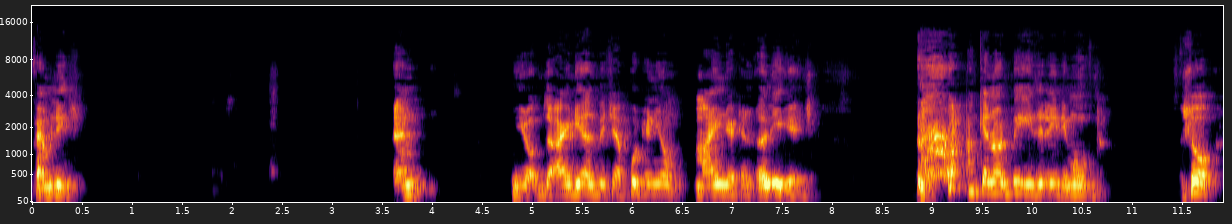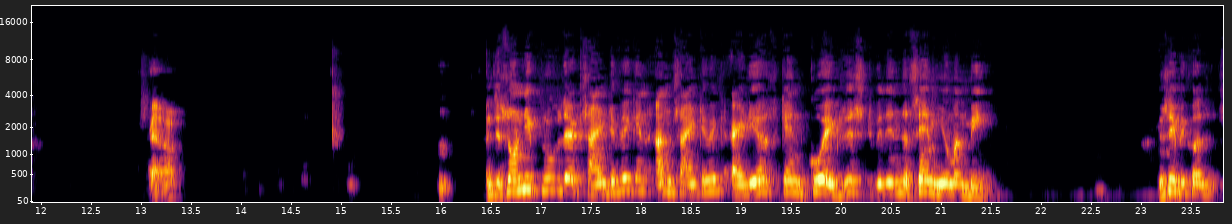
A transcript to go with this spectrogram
families. And you know, the ideas which are put in your mind at an early age cannot be easily removed. So, uh, this only proves that scientific and unscientific ideas can coexist within the same human being. You see, because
